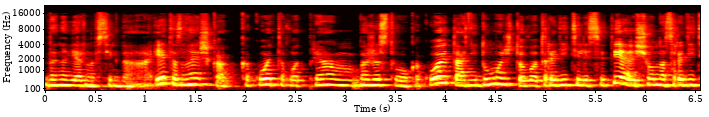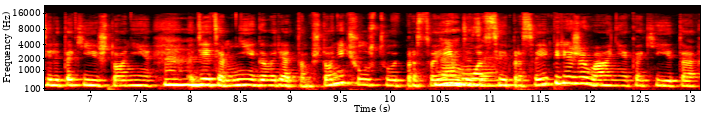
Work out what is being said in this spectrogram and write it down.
да, наверное, всегда. Это, знаешь, как какое-то вот прям божество какое-то. Они думают, что вот родители святые, а еще у нас родители такие, что они mm-hmm. детям не говорят там, что они чувствуют про свои да, эмоции, да, да. про свои переживания какие-то.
